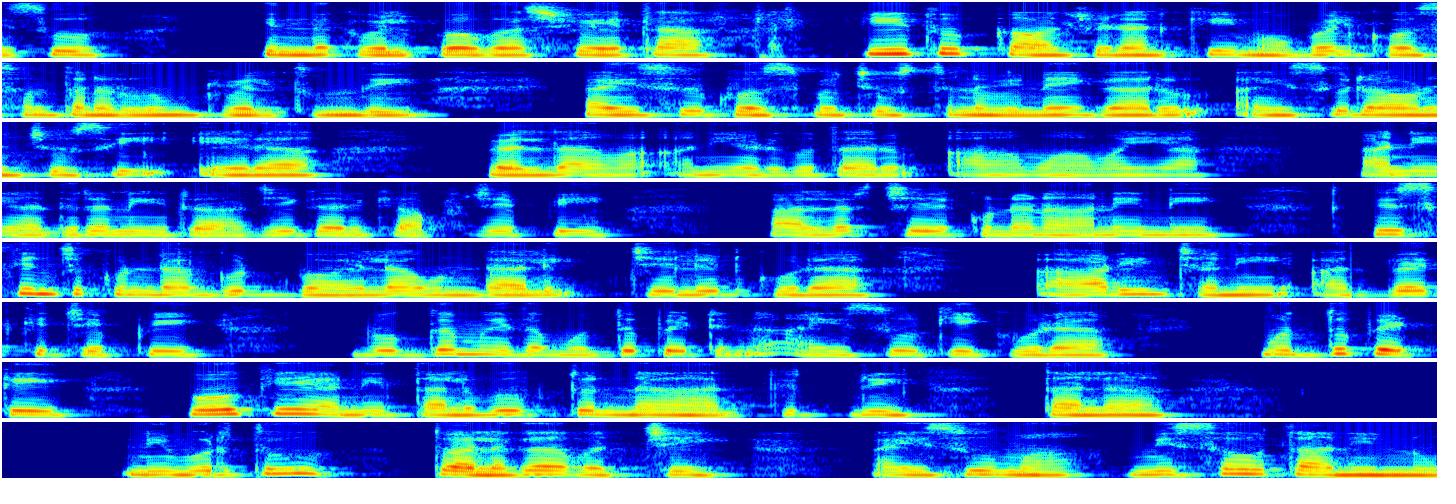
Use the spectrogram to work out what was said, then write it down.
ఐసు కిందకు వెళ్ళిపోగా శ్వేత ఈతూ కాల్ చేయడానికి మొబైల్ కోసం తన రూమ్కి వెళ్తుంది. ఐసు కోసమే చూస్తున్న వినయ్ గారు ఐసు రావడం చూసి ఏరా వెళ్దామా అని అడుగుతారు. ఆ మామయ్య అని అదిరని రాజీ గారికి అప్పచెప్పి అల్లరి చేయకుండా నానిని విసిగించకుండా గుడ్ బాయ్లా ఉండాలి. చెల్లిని కూడా ఆడించని అద్వైత్కి చెప్పి బుగ్గ మీద ముద్దు పెట్టిన ఐసుకి కూడా ముద్దు పెట్టి ఓకే అని తల ఊపుతున్న తల నిమురుతూ త్వరగా వచ్చాయి. ఐసుమా మిస్ అవుతా నిన్ను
